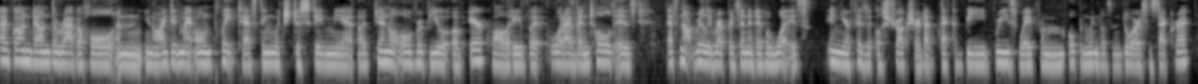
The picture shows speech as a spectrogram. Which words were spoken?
I've gone down the rabbit hole and, you know, I did my own plate testing, which just gave me a, a, general overview of air quality. But what I've been told is that's not really representative of what is in your physical structure. That that could be breezeway from open windows and doors. Is that correct?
